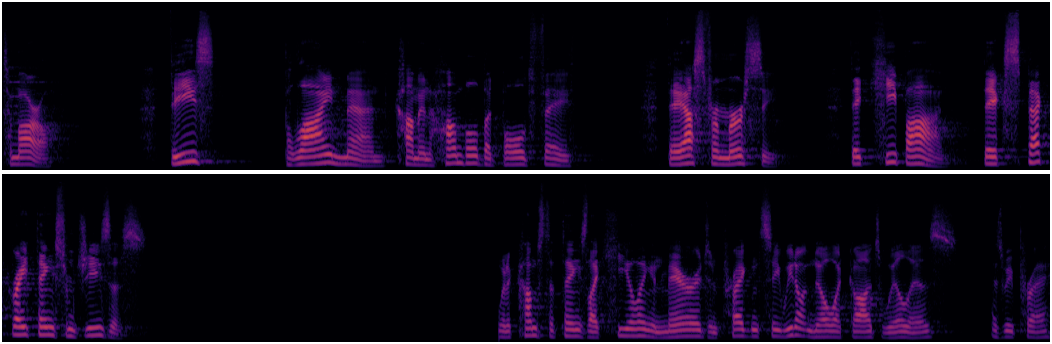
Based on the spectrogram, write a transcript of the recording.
tomorrow, these blind men come in humble but bold faith. They ask for mercy. They keep on. They expect great things from Jesus. When it comes to things like healing and marriage and pregnancy, we don't know what God's will is as we pray.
